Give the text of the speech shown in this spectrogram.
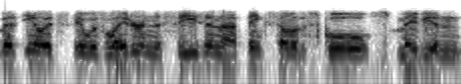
but you know, it's it was later in the season. I think some of the schools maybe in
